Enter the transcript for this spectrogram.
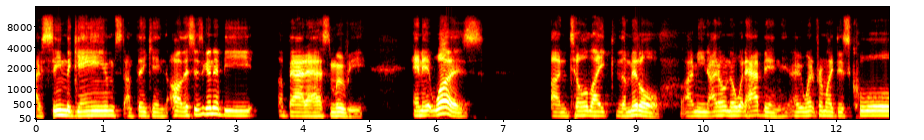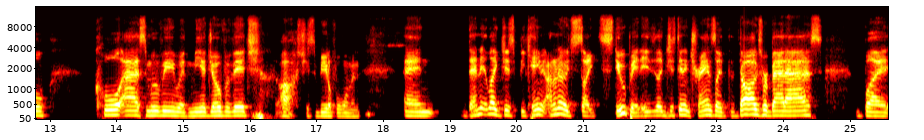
I've seen the games. I'm thinking, oh, this is going to be a badass movie. And it was until like the middle. I mean, I don't know what happened. I went from like this cool, cool ass movie with Mia Jovovich. Oh, she's a beautiful woman. And then it like just became, I don't know, it's like stupid. It like just didn't translate. The dogs were badass, but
